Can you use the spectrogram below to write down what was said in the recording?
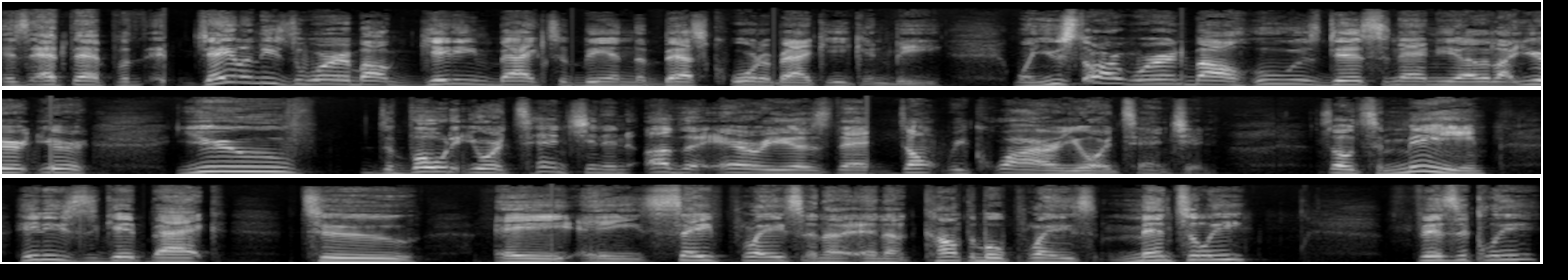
is at that. Jalen needs to worry about getting back to being the best quarterback he can be. When you start worrying about who is this and that and the other, like you're you're you've devoted your attention in other areas that don't require your attention. So to me, he needs to get back to a a safe place and a, and a comfortable place mentally physically.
